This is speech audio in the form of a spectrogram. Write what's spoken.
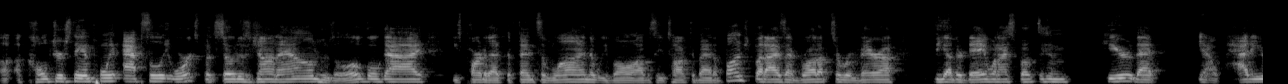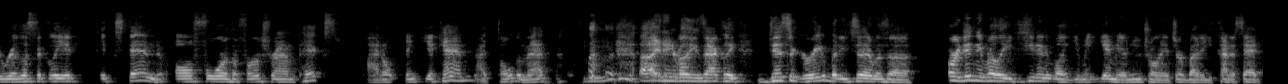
a culture standpoint, absolutely works, but so does John Allen, who's a local guy. He's part of that defensive line that we've all obviously talked about a bunch. But as I brought up to Rivera the other day when I spoke to him here, that you know, how do you realistically extend all four of the first round picks? I don't think you can. I told him that. Mm-hmm. I didn't really exactly disagree, but he said it was a, or he didn't really, he didn't really give me, gave me a neutral answer, but he kind of said,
